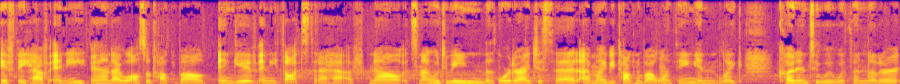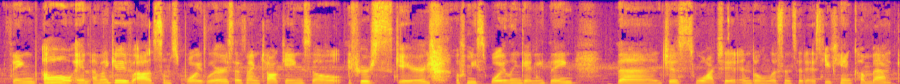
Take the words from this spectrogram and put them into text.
if they have any, and I will also talk about and give any thoughts that I have. Now, it's not going to be in the order I just said. I might be talking about one thing and like cut into it with another thing. Oh, and I might give out some spoilers as I'm talking. So if you're scared of me spoiling anything, then just watch it and don't listen to this. You can't come back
